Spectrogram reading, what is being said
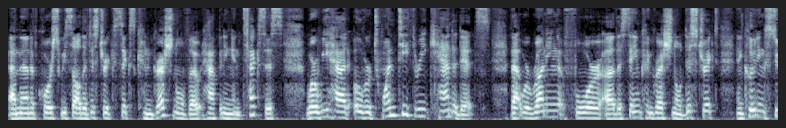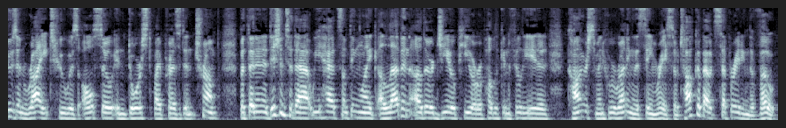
and then of course we saw the District Six congressional vote happening in Texas, where we had over 23 candidates that were running for uh, the same congressional district, including Susan Wright, who was also endorsed by President Trump. But then, in addition to that, we had something like 11 other GOP or Republican affiliated congressmen who were running the same race. So, talk about separating the vote.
